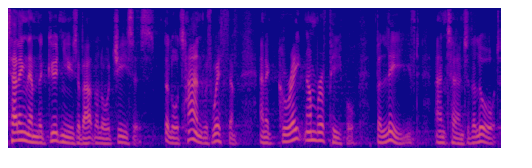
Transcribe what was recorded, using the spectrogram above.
telling them the good news about the Lord Jesus. The Lord's hand was with them, and a great number of people believed and turned to the Lord.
